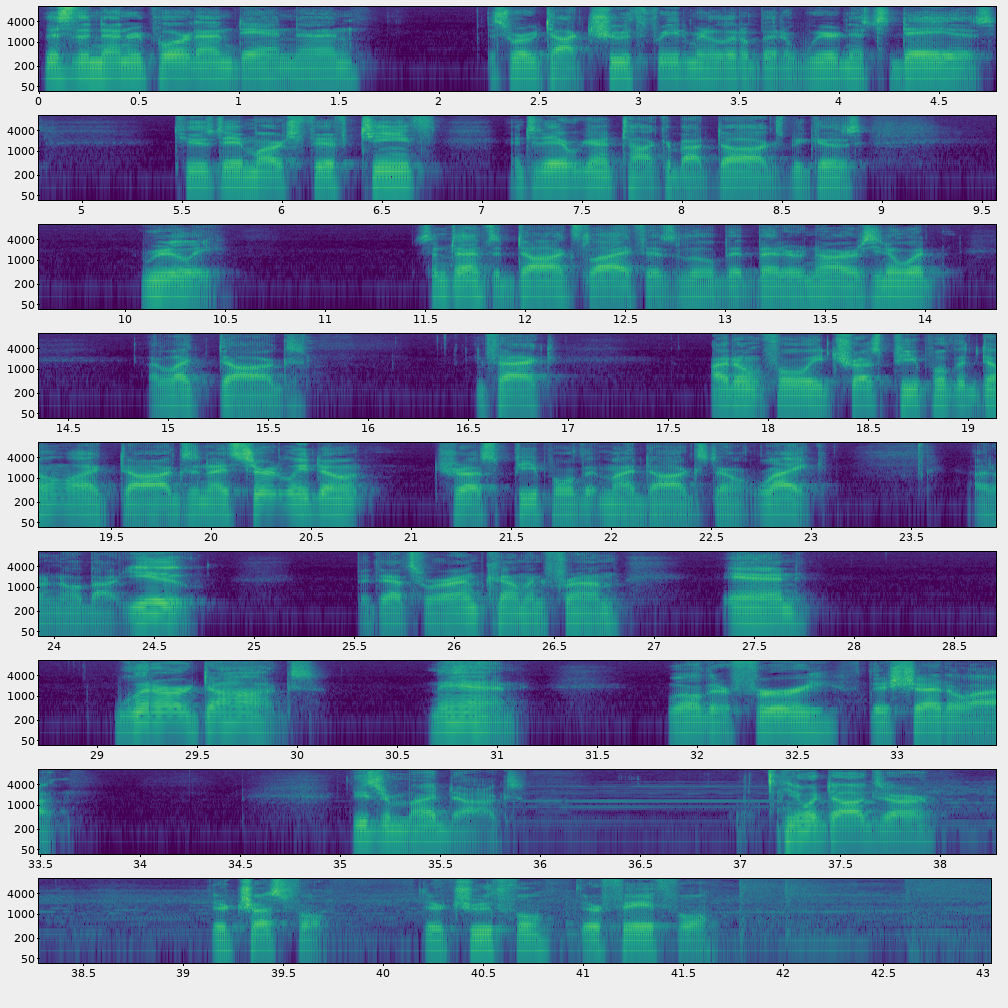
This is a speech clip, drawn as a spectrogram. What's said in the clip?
This is the Nunn Report. I'm Dan Nunn. This is where we talk truth, freedom, and a little bit of weirdness. Today is Tuesday, March 15th, and today we're going to talk about dogs because really, sometimes a dog's life is a little bit better than ours. You know what? I like dogs. In fact, I don't fully trust people that don't like dogs, and I certainly don't trust people that my dogs don't like. I don't know about you, but that's where I'm coming from. And what are dogs? Man, well, they're furry, they shed a lot. These are my dogs. You know what dogs are? They're trustful, they're truthful, they're faithful,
